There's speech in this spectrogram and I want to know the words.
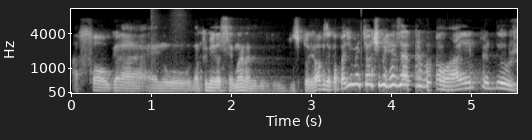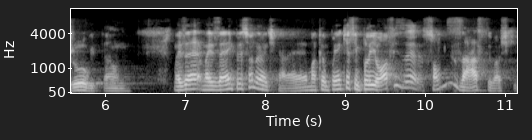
a folga é no, na primeira semana dos playoffs, é capaz de meter um time reserva lá e perder o jogo e tal, né? Mas é, mas é impressionante, cara. É uma campanha que, assim, playoffs é só um desastre, eu acho que,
